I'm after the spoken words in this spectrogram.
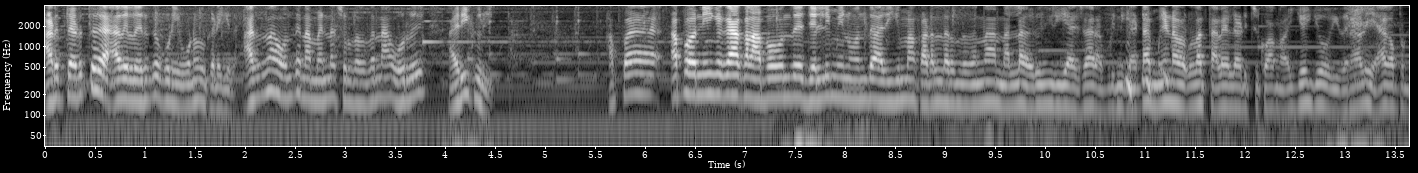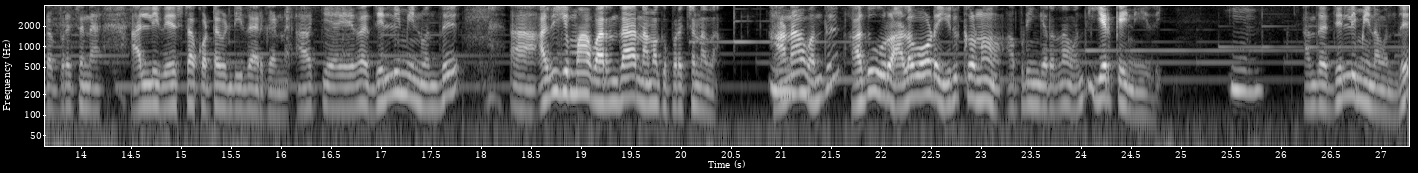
அடுத்தடுத்து அதில் இருக்கக்கூடிய உணவு கிடைக்குது. அதுதான் வந்து நம்ம என்ன சொல்கிறதுனா ஒரு அறிகுறி. அப்போ அப்போ நீங்கள் கேட்கலாம் அப்போ வந்து ஜெல்லி மீன் வந்து அதிகமாக கடலில் இருந்ததுன்னா நல்லா அறிகுறியா சார் அப்படின்னு கேட்டால் மீனவர்கள்லாம் தலையில் அடிச்சுக்குவாங்க. ஐயோ இதனால் ஏகப்பட்ட பிரச்சனை. அள்ளி வேஸ்ட்டாக கொட்ட வேண்டியதாக இருக்கான்னு. அதுக்கு ஏதாவது ஜெல்லி மீன் வந்து அதிகமாக வந்தால் நமக்கு பிரச்சனை தான். ஆனால் வந்து அது ஒரு அளவோடு இருக்கணும் அப்படிங்கிறது தான் வந்து இயற்கை நீதி. அந்த ஜெல்லி மீனை வந்து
